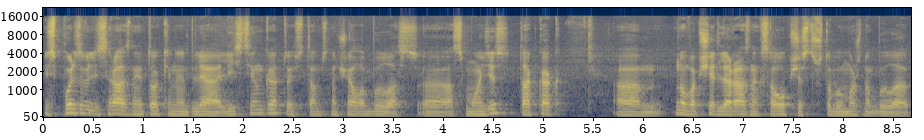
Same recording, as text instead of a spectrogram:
Использовались разные токены для листинга, то есть там сначала был э, Osmosis, так как, ну, вообще для разных сообществ, чтобы можно было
